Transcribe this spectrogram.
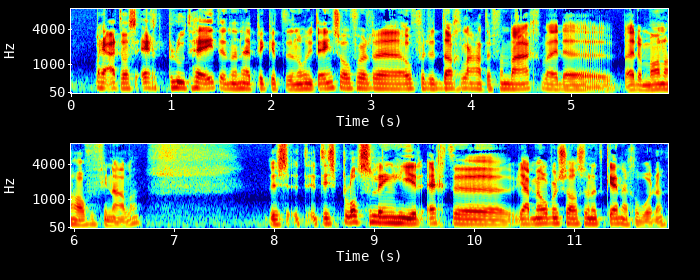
maar ja, het was echt bloedheet. En dan heb ik het nog niet eens over, uh, over de dag later vandaag bij de, bij de mannenhalve finale. Dus het, het, is plotseling hier echt uh, ja, Melbourne zoals we het kennen geworden.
